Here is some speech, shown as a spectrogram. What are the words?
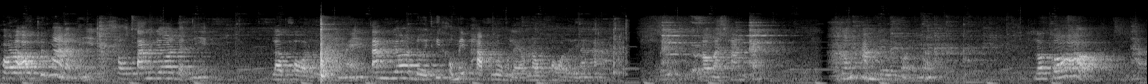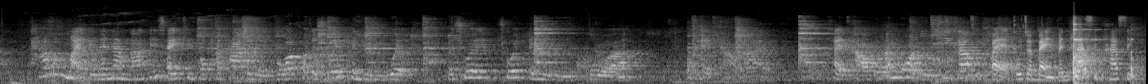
พอเราเอาขึ้นมาแบบนี้ เขาตั้งยอดแบบนี้ เราพอเลยเห็นไหม ตั้งยอดโดยที่เขาไม่พับลงแล้วเราพอเลยนะคะ เรามาชั่งกัน ต้องทำเร็วหน่อยเนาะแล้วก็ถ้ามือใหม่ก็แนะนำนะให้ใช้คิมออฟคาท่าไปเลยเพราะว่าเขาจะช่วยพยุงด้วยจะช่วยช่วยพยุงตัวไข่ขาวได้ไข่ขาวทั้งหมดอยู่ที่ 98 กูจะแบ่งเป็น 50 50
